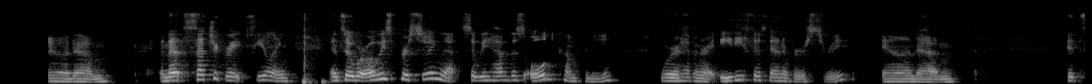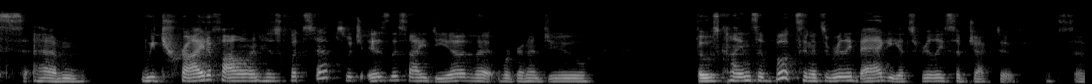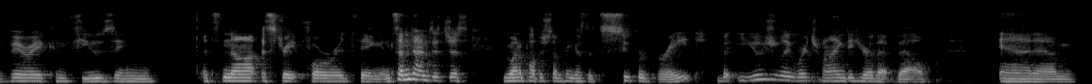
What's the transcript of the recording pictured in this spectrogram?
And um, and that's such a great feeling. And so we're always pursuing that. So we have this old company. We're having our 85th anniversary, and um, it's um, we try to follow in his footsteps, which is this idea that we're going to do those kinds of books, and it's really baggy. It's really subjective. It's a very confusing. It's not a straightforward thing, and sometimes it's just you want to publish something because it's super great, but usually we're trying to hear that bell. And um,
